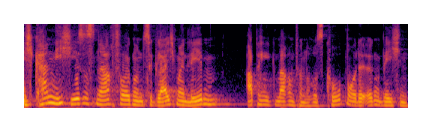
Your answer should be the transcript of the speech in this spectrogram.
Ich kann nicht Jesus nachfolgen und zugleich mein Leben abhängig machen von Horoskopen oder irgendwelchen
